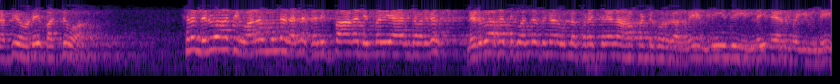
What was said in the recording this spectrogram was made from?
நபியோடைய பட்டுவான் சில நிர்வாகத்துக்கு வர முன்ன நல்ல செழிப்பாக நிம்மதியாக இருந்தவர்கள் நிர்வாகத்துக்கு வந்த பின்னர் உள்ள பிரச்சனை அகப்பட்டுக் கொள்கிறார்களே. நீதி இல்லை நேர்மை இல்லை.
